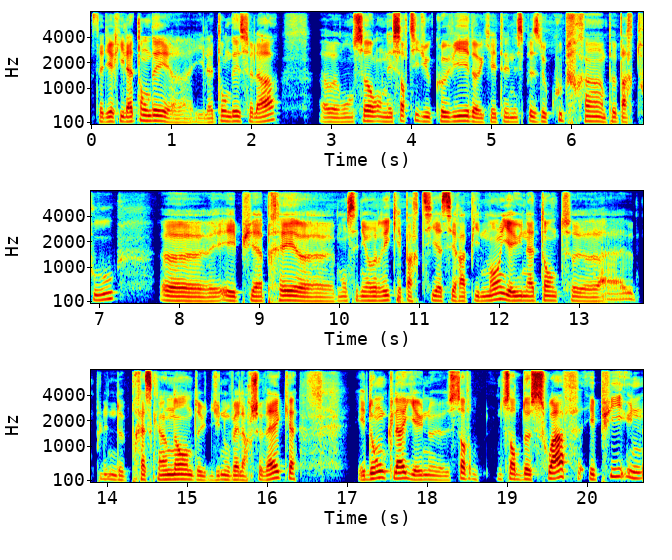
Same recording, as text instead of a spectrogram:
C'est-à-dire qu'il attendait, euh, il attendait cela. Euh, on, sort, on est sorti du Covid qui a été une espèce de coup de frein un peu partout. et puis après, Monseigneur Ulrich est parti assez rapidement. Il y a eu une attente de presque un an du nouvel archevêque. Et donc là, il y a une sorte, de soif et puis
